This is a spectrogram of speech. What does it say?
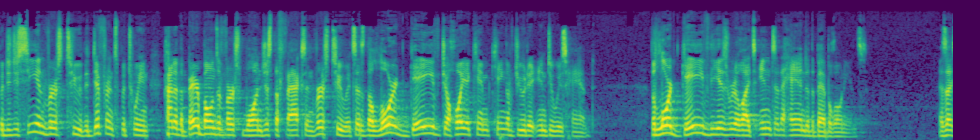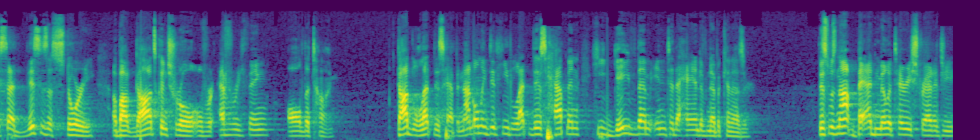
But did you see in verse 2 the difference between kind of the bare bones of verse 1, just the facts, and verse 2? It says, The Lord gave Jehoiakim, king of Judah, into his hand. The Lord gave the Israelites into the hand of the Babylonians. As I said, this is a story about God's control over everything all the time. God let this happen. Not only did he let this happen, he gave them into the hand of Nebuchadnezzar. This was not bad military strategy.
